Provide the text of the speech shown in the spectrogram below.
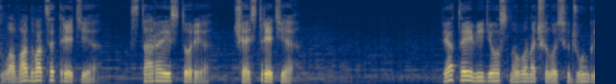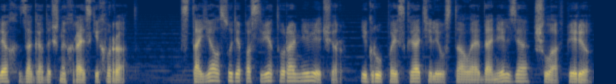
Глава 23. Старая история. Часть третья. Пятое видео снова началось в джунглях загадочных райских врат. Стоял, судя по свету, ранний вечер, и группа искателей, усталая до нельзя, шла вперед.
